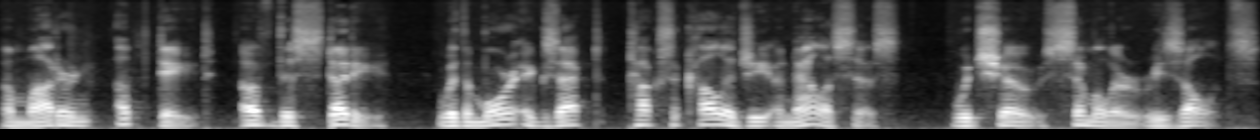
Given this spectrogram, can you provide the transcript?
a modern update of this study with a more exact toxicology analysis would show similar results.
